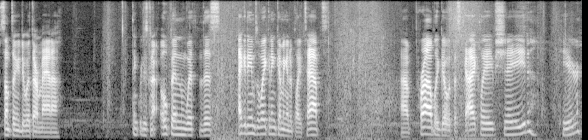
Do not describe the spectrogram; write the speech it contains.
something to do with our mana. I think we're just going to open with this Agadeem's Awakening coming into play tapped. Uh, probably go with the Skyclave Shade here.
